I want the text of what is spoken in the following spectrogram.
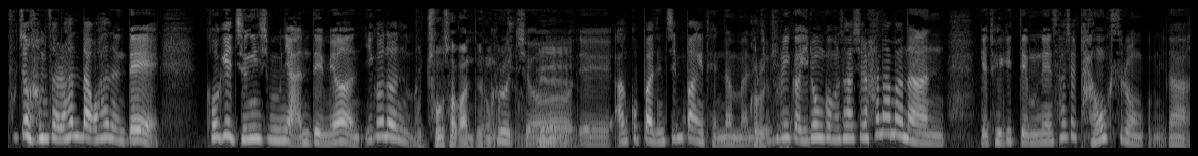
국정감사를 한다고 하는데 거기에 증인 신문이 안 되면 이거는 뭐 조사가 안 되는 그렇죠. 거죠. 예. 예. 안고 빠진 찐빵이 된단 말이죠. 그렇죠. 그러니까 이런 거면 사실 하나만 한 게 되기 때문에 사실 당혹스러운 겁니다.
